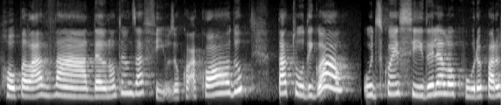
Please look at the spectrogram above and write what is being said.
Roupa lavada, eu não tenho desafios. Eu acordo, tá tudo igual. O desconhecido, ele é loucura para o,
